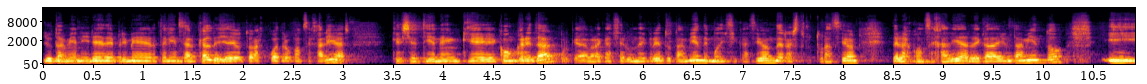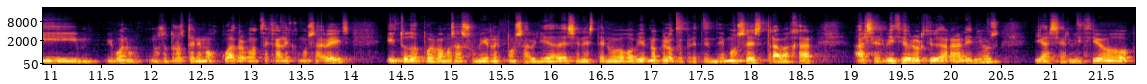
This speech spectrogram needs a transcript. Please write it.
yo también iré de primer teniente alcalde y hay otras cuatro concejalías que se tienen que concretar, porque habrá que hacer un decreto también de modificación, de reestructuración de las concejalías de cada ayuntamiento. Y, bueno, nosotros tenemos cuatro concejales, como sabéis, y todos pues vamos a asumir responsabilidades en este nuevo gobierno que lo que pretendemos es trabajar al servicio de los ciudadanos y al servicio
